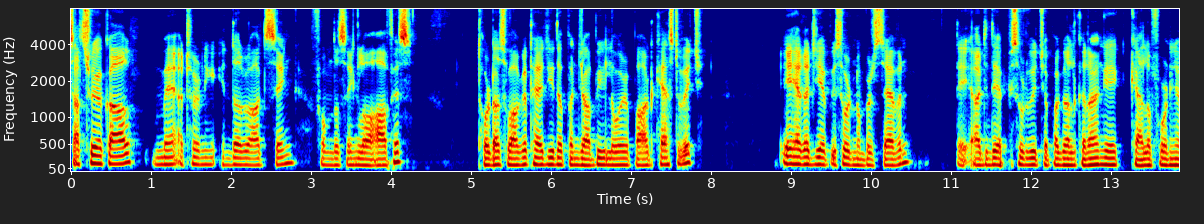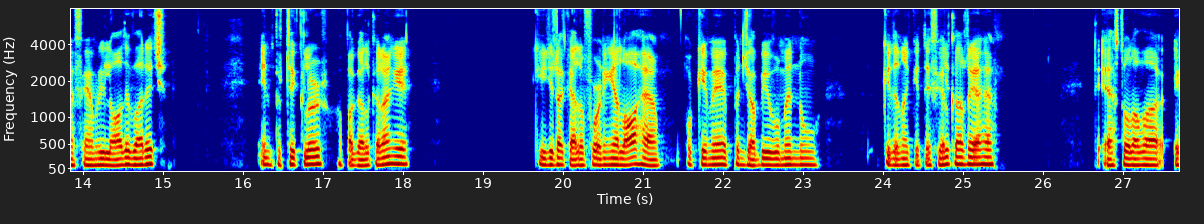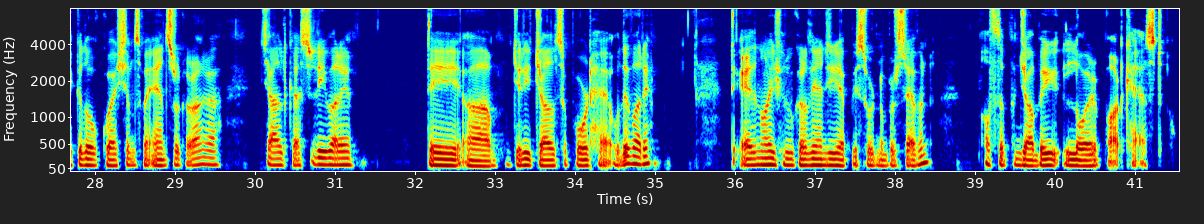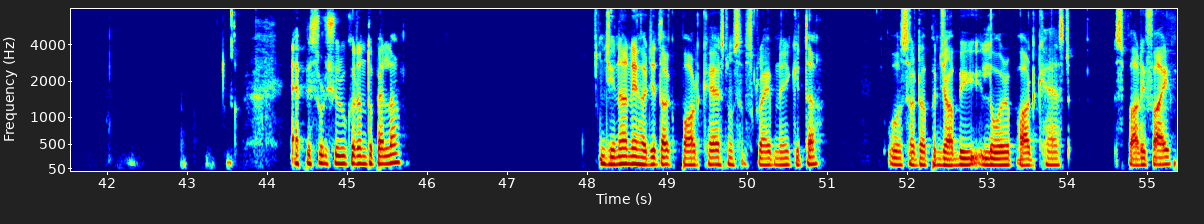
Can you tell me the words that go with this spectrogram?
ਸਤਿ ਸ਼੍ਰੀ ਅਕਾਲ, ਮੈਂ attorney Inderraj Singh firm ਦਾ Singh law office ਤੁਹਾਡਾ ਸਵਾਗਤ ਹੈ ਜੀ ਦਾ ਪੰਜਾਬੀ ਲਾਇਰ ਪੋਡਕਾਸਟ ਵਿੱਚ। ਇਹ ਹੈਗਾ ਜੀ ਐਪੀਸੋਡ ਨੰਬਰ 7 ਤੇ ਅੱਜ ਦੇ ਐਪੀਸੋਡ ਵਿੱਚ ਆਪਾਂ ਗੱਲ ਕਰਾਂਗੇ ਕੈਲੀਫੋਰਨੀਆ ਫੈਮਿਲੀ ਲਾਅ ਦੇ ਬਾਰੇ ਚ। ਇਨ ਪਾਰਟਿਕੂਲਰ ਆਪਾਂ ਗੱਲ ਕਰਾਂਗੇ ਕਿ ਜਿਹੜਾ ਕੈਲੀਫੋਰਨੀਆ ਲਾਅ ਹੈ, ਉਹ ਕਿਵੇਂ ਪੰਜਾਬੀ ਔਮਨ ਨੂੰ ਕਿਤੇ ਨਾ ਕਿਤੇ ਫੇਲ ਕਰ ਰਿਹਾ ਹੈ। ਤੇ ਇਸ ਤੋਂ ਇਲਾਵਾ ਇੱਕ ਦੋ ਕੁਐਸਚਨਸ ਮੈਂ ਆਨਸਰ ਕਰਾਂਗਾ। ਚਾਈਲਡ ਕਸਟਡੀ ਬਾਰੇ ਤੇ ਜਿਹੜੀ ਚਾਈਲਡ ਸਪੋਰਟ ਹੈ ਉਹਦੇ ਬਾਰੇ। ਤੇ ਇਹਦੇ ਨਾਲ ਹੀ ਸ਼ੁਰੂ ਕਰਦੇ ਹਾਂ ਜੀ episode number 7 of the Punjabi lawyer podcast episode ਸ਼ੁਰੂ ਕਰਨ ਤੋਂ ਪਹਿਲਾਂ, ਜਿਨ੍ਹਾਂ ਨੇ ਹਜੇ ਤੱਕ ਪੋਡਕਾਸਟ ਨੂੰ ਸਬਸਕ੍ਰਾਈਬ ਨਹੀਂ ਕੀਤਾ, ਉਹ ਸਾਡਾ ਪੰਜਾਬੀ ਲਾਇਰ ਪੋਡਕਾਸਟ ਸਪੋਟੀਫਾਈ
